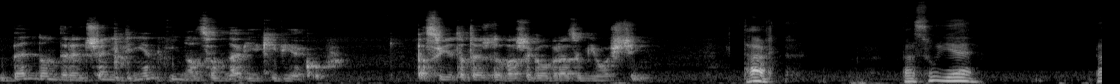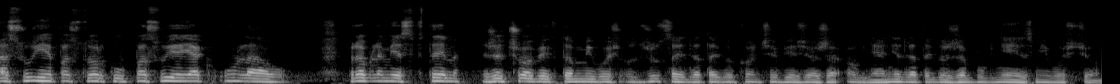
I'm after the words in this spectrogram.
będą dręczeni dniem i nocą na wieki wieków. Pasuje to też do waszego obrazu miłości? Tak. Pasuje. Pasuje, pastorków, pasuje jak ulał. Problem jest w tym, że człowiek tą miłość odrzuca i dlatego kończy w jeziorze ognia, nie dlatego, że Bóg nie jest miłością.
